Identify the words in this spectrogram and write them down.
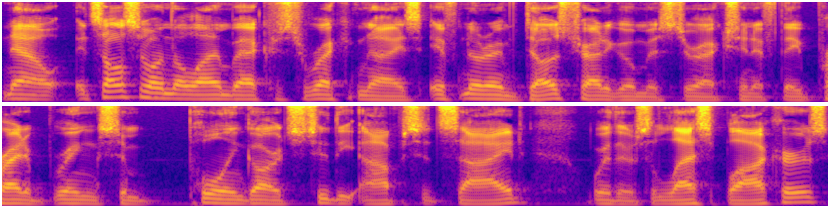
Now, it's also on the linebackers to recognize if Notre Dame does try to go misdirection, if they try to bring some pulling guards to the opposite side where there's less blockers,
